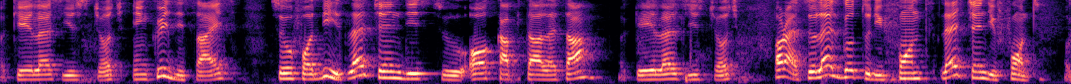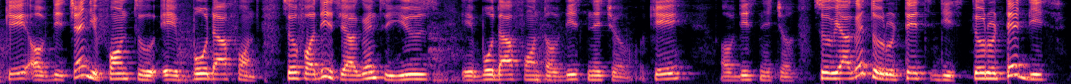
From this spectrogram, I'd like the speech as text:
Okay let's use church. Increase the size. So for this let's change this to all capital letter okay let's use church. All right so let's go to the font. Let's change the font okay of this. Change the font to a bolder font. So for this we are going to use a bolder font of this nature okay of this nature. So we are going to rotate this. To rotate this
